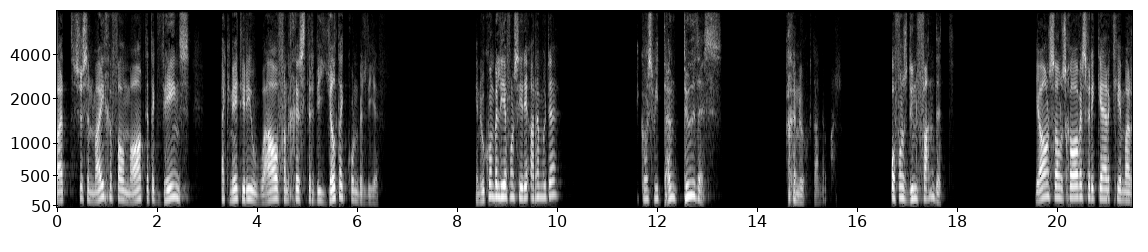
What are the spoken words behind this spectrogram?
wat soos in my geval maak dat ek wens ek net hierdie wow van gister die heeltyd kon beleef. En hoekom beleef ons hierdie armoede? Because we don't do this. Genoeg dan nou maar. Of ons doen van dit. Ja, ons sal ons gawes vir die kerk gee, maar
